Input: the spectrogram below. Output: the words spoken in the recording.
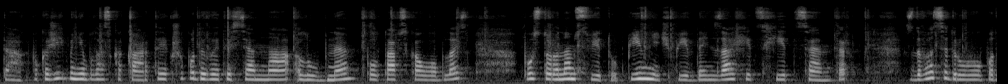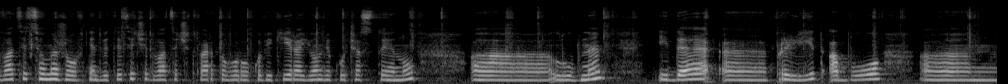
Так, покажіть мені, будь ласка, карти. Якщо подивитися на Лубне, Полтавська область, по сторонам світу, північ, південь, захід, схід, центр. З 22 по 27 жовтня 2024 року, в який район, в яку частину е, Лубне, іде е, приліт або е,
